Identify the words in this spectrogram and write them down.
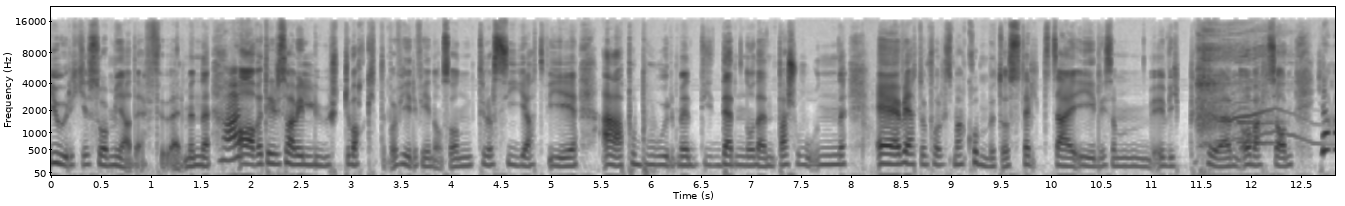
gjorde ikke så mye av det før, men Nei. av og til så har vi lurt vakter på Fire fine og sånn til å si at vi er på bord med de, den og den personen. Eh, Jeg vet om folk som har kommet og stelt seg i liksom, VIP-køen og vært sånn Ja,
